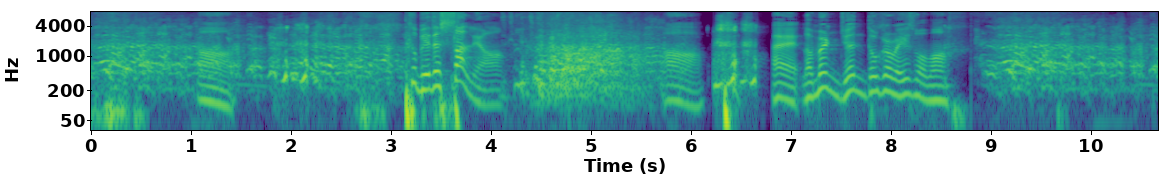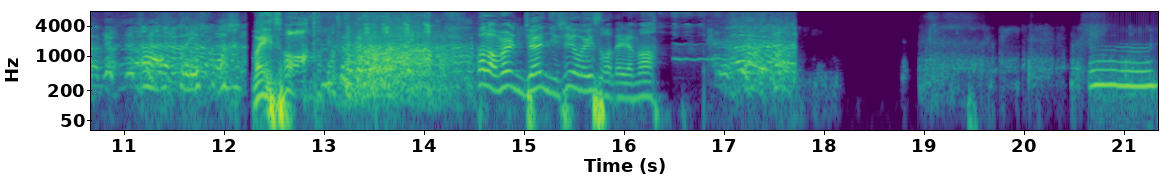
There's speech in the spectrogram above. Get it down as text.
啊，特别的善良 啊。哎，老妹儿，你觉得你豆哥猥琐吗？啊，猥琐。猥琐。那老妹儿，你觉得你是个猥琐的人吗？嗯，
